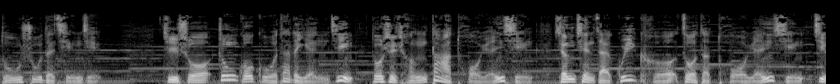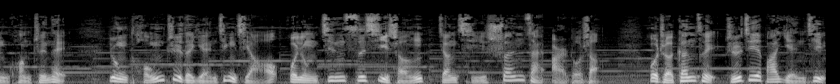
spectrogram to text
读书的情景。据说中国古代的眼镜都是呈大椭圆形，镶嵌在龟壳做的椭圆形镜框之内，用铜制的眼镜角或用金丝细绳将其拴在耳朵上，或者干脆直接把眼镜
